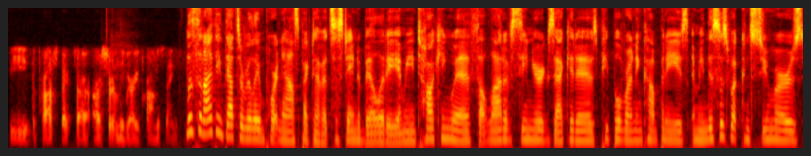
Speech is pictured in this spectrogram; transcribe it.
the, the prospects are, are certainly very promising. Listen, I think that's a really important aspect of it sustainability. I mean, talking with a lot of senior executives, people running companies, I mean, this is what consumers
